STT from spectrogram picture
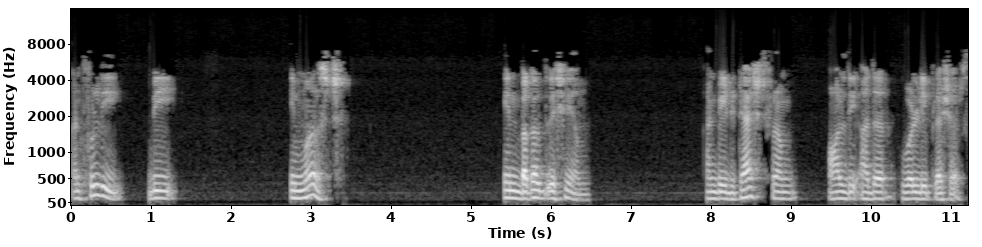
and fully be immersed in Bhagavad Vishayam and be detached from all the other worldly pleasures.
